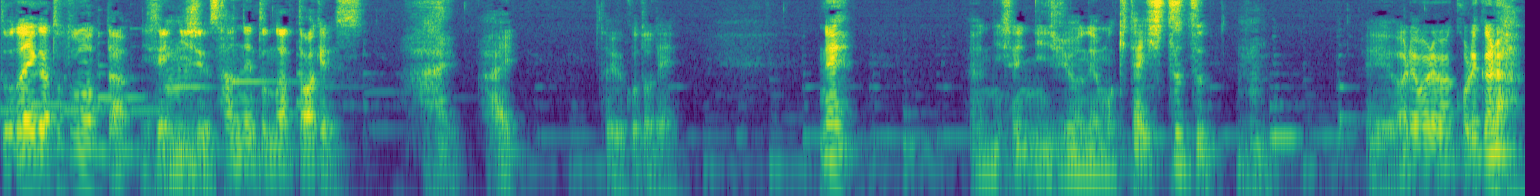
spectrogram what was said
土台が整った2023年となったわけです、はい。はいということでね2024年も期待しつつ、うん。えー我々はこれから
